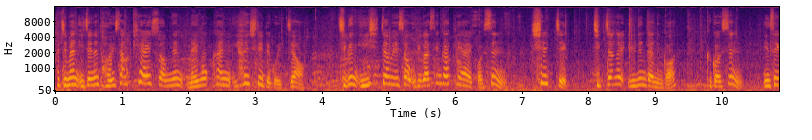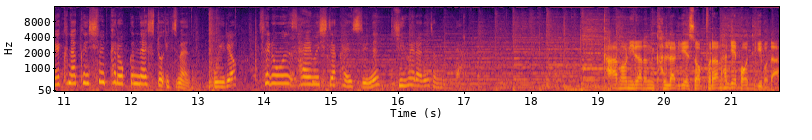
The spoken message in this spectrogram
하지만 이제는 더 이상 피할 수 없는 냉혹한 현실이 되고 있죠. 지금 이 시점에서 우리가 생각해야 할 것은 실직, 직장을 잃는다는 것. 그것은 인생의 크나큰 실패로 끝날 수도 있지만 오히려 새로운 삶을 시작할 수 있는 기회라는 점입니다. 감원이라는 칼날 위에서 불안하게 버티기보다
